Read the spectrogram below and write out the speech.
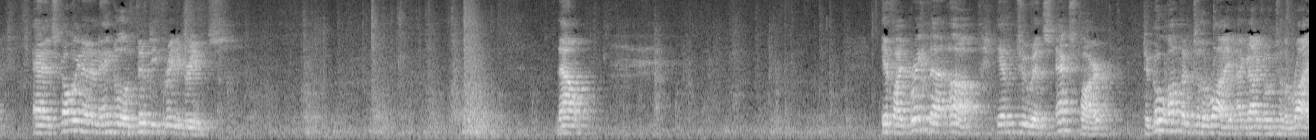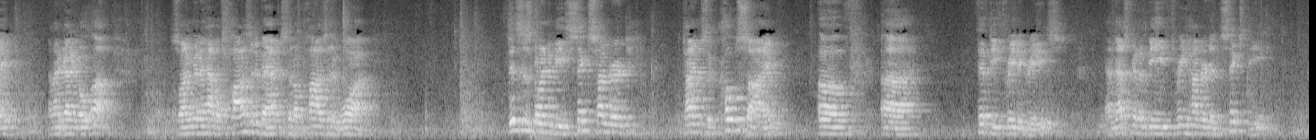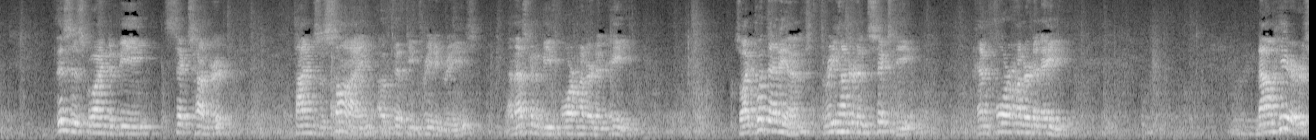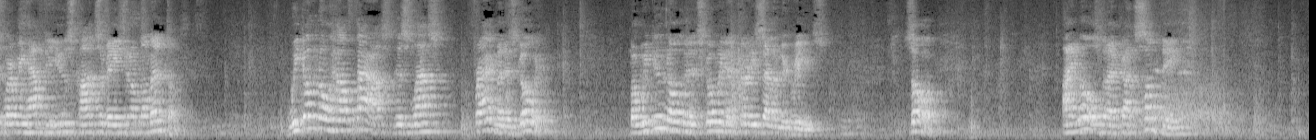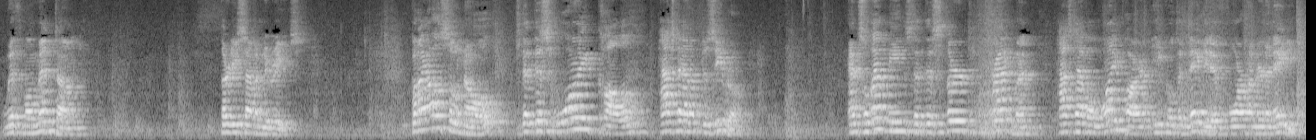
and it's going at an angle of 53 degrees. Now, if I break that up into its x part, to go up and to the right, I got to go to the right, and I got to go up. So I'm going to have a positive x and a positive y. This is going to be 600 times the cosine of uh, 53 degrees and that's going to be 360. This is going to be 600 times the sine of 53 degrees, and that's going to be 480. So I put that in, 360 and 480. Now here's where we have to use conservation of momentum. We don't know how fast this last fragment is going. But we do know that it's going at 37 degrees. So, I know that I've got something with momentum 37 degrees. But I also know that this y column has to add up to zero. And so that means that this third fragment has to have a y part equal to negative 480.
